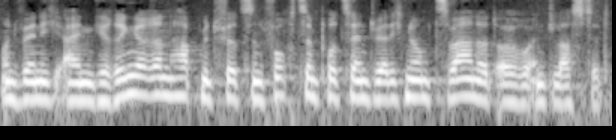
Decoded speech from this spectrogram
Und wenn ich einen geringeren habe mit 14, 15 Prozent, werde ich nur um 200 Euro entlastet.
